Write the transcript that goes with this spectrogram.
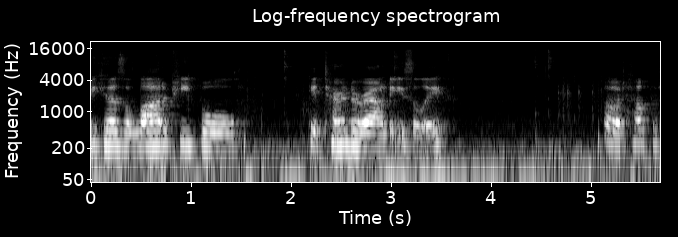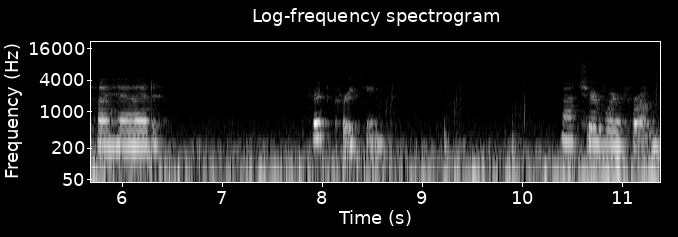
because a lot of people get turned around easily. Oh, it'd help if I had heard creaking. Not sure where from.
